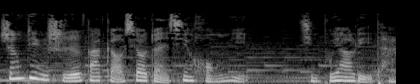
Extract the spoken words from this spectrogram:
生病时发搞笑短信哄你，请不要理他。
